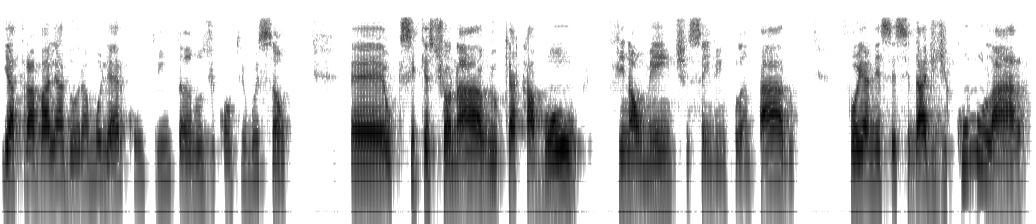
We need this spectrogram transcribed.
e a trabalhadora a mulher com 30 anos de contribuição. É, o que se questionava, o que acabou finalmente sendo implantado, foi a necessidade de cumular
